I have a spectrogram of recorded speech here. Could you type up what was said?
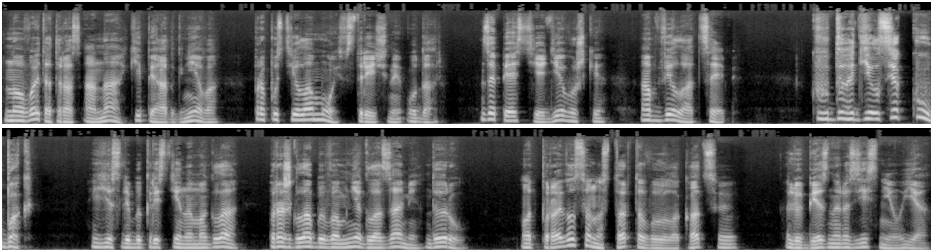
Но в этот раз она, кипя от гнева, пропустила мой встречный удар. Запястье девушки обвела цепь. «Куда делся кубок?» Если бы Кристина могла, прожгла бы во мне глазами дыру. Отправился на стартовую локацию, любезно разъяснил я.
